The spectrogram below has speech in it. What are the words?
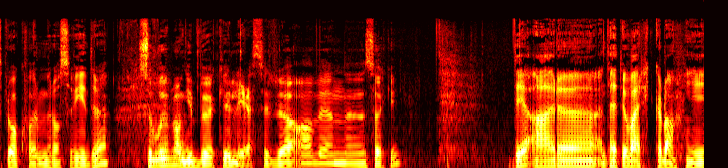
språkformer osv. Så, videre. så hvor mange bøker leser dere av en søker? Det, er, det heter jo verker da, i,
